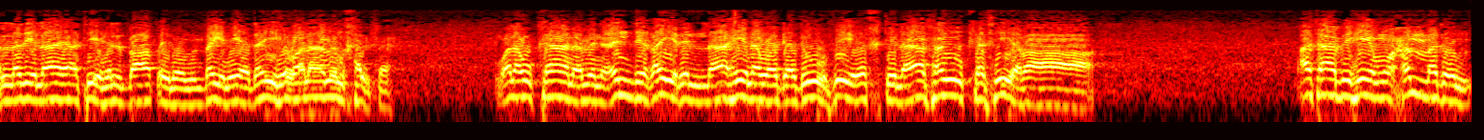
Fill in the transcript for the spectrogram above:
الذي لا يأتيه الباطل من بين يديه ولا من خلفه. ولو كان من عند غير الله لوجدوا فيه اختلافا كثيرا. أتى به محمد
